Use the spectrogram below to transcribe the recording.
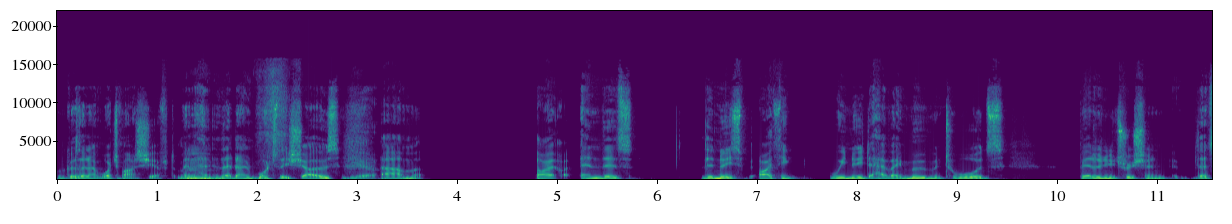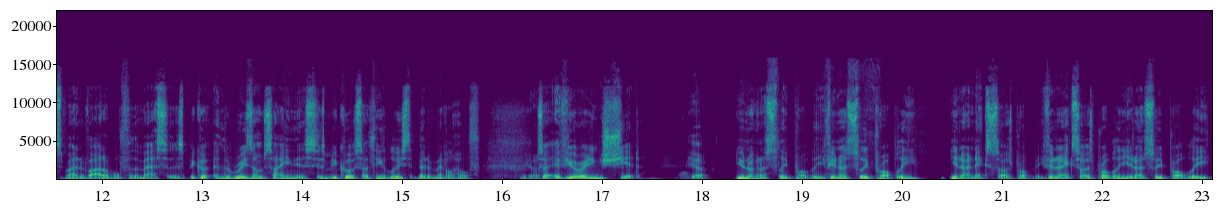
because they don't watch MasterChef. I mean, mm. they don't watch these shows. Yeah. Um, I, and there's, there needs, I think we need to have a movement towards better nutrition that's made available for the masses. Because, and the reason I'm saying this is mm. because I think it leads to better mental health. Yeah. So if you're eating shit, yeah. you're not going to sleep properly. If you don't sleep properly, you don't exercise properly. If you don't exercise properly and you don't sleep properly,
